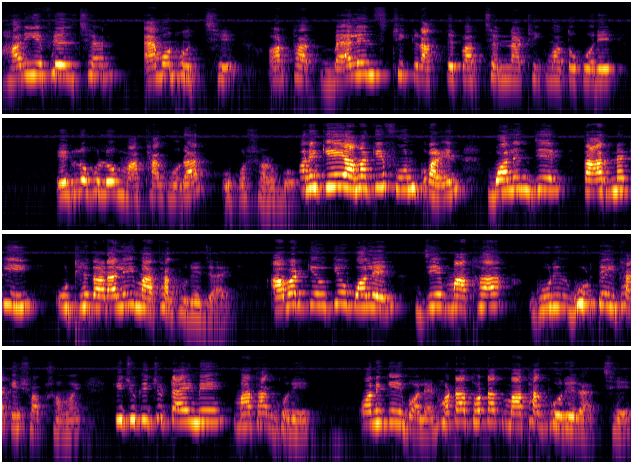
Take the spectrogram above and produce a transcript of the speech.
হারিয়ে ফেলছেন, এমন হচ্ছে, অর্থাৎ ব্যালেন্স ঠিক রাখতে পারছেন না ঠিক মতো করে, এগুলো হলো মাথা ঘোরার উপসর্গ। অনেকেই আমাকে ফোন করেন, বলেন যে তার নাকি উঠে দাঁড়ালেই মাথা ঘুরে যায়। আবার কেউ কেউ বলেন যে মাথা ঘুরে, ঘুরতেই থাকে সব সময়। কিছু কিছু টাইমে মাথা ঘোরে। অনেকেই বলেন, হঠাৎ হঠাৎ মাথা ঘুরে যাচ্ছে।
